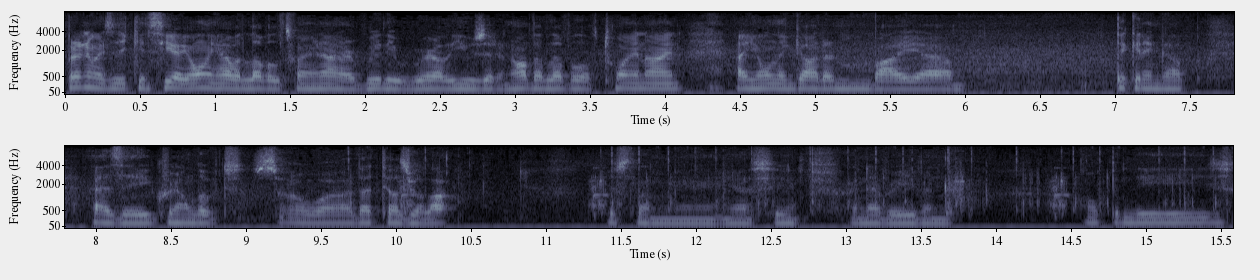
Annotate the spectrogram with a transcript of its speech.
but anyways, you can see I only have a level 29. I really rarely use it. Another level of 29, I only got it by um, picking it up as a ground loot. So uh, that tells you a lot. Just let me, yeah, see, I never even open these.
